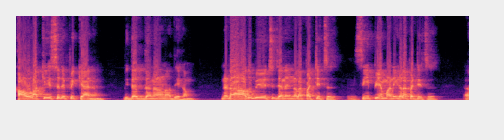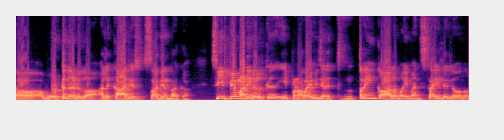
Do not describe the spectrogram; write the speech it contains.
കള്ളക്കേസ് എടുപ്പിക്കാനും വിദഗ്ധനാണ് അദ്ദേഹം. എന്നിട്ട് അതുപയോഗിച്ച് ജനങ്ങളെ പറ്റിച്ച് സി പി എം അണികളെ പറ്റിച്ച് വോട്ട് നേടുക അല്ലെ കാര്യസാധ്യത ഉണ്ടാക്കുക. സി പി എം അണികൾക്ക് ഈ പിണറായി വിജയൻ ഇത്രയും കാലമായി മനസ്സിലായില്ലല്ലോ എന്ന്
